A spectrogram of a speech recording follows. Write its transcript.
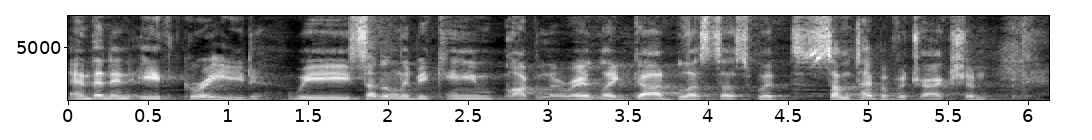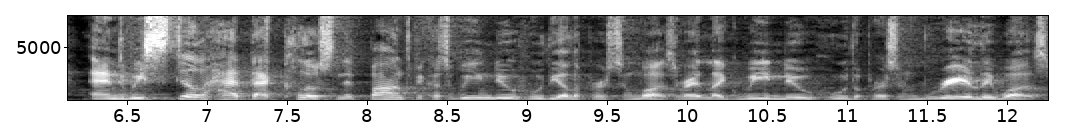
And then in eighth grade, we suddenly became popular, right? Like God blessed us with some type of attraction. And we still had that close knit bond because we knew who the other person was, right? Like we knew who the person really was.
